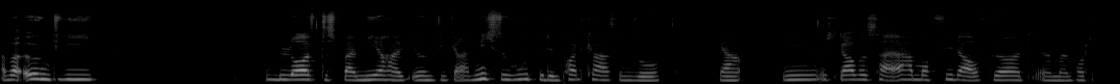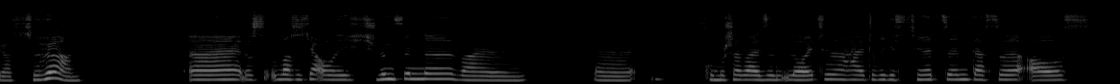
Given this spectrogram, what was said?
aber irgendwie läuft es bei mir halt irgendwie gerade nicht so gut mit dem Podcast und so. Ja, mm, ich glaube, es haben auch viele aufgehört, äh, meinen Podcast zu hören. Äh, das, was ich ja auch nicht schlimm finde, weil äh, komischerweise Leute halt registriert sind, dass sie aus,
